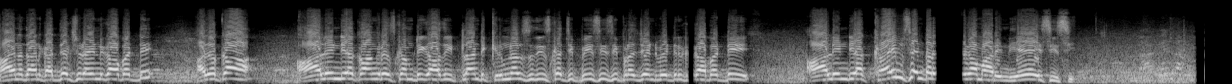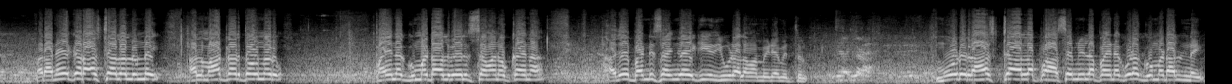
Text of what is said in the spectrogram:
ఆయన దానికి అధ్యక్షుడైంది కాబట్టి అదొక ఆల్ ఇండియా కాంగ్రెస్ కమిటీ కాదు ఇట్లాంటి క్రిమినల్స్ తీసుకొచ్చి పీసీసీ ప్రెసిడెంట్ పెట్టారు కాబట్టి ఆల్ ఇండియా క్రైమ్ సెంటర్గా మారింది ఏఐసిసి మరి అనేక రాష్ట్రాలలో ఉన్నాయి వాళ్ళు మాట్లాడుతూ ఉన్నారు. పైన గుమ్మటాలు వేలుస్తామని ఒక్క ఆయన. అదే బండి సంజయ్కి చూడాలి మా మీడియా మిత్రులు. మూడు రాష్ట్రాల ప- అసెంబ్లీల పైన కూడా గుమ్మటాలు ఉన్నాయి.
